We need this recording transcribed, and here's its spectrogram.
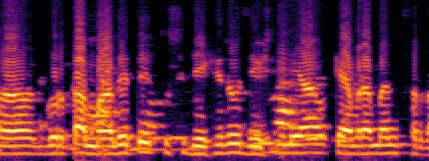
ਅਹ, ਗੁਰਧਾਮਾਂ ਦੇ ਤੇ ਤੁਸੀਂ ਦੇਖ ਰਹੇ ਹੋ ਦੇਸ਼ ਦੁਨੀਆ ਕੈਮਰਾਮੈਨ ਸਰਦਾਰ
